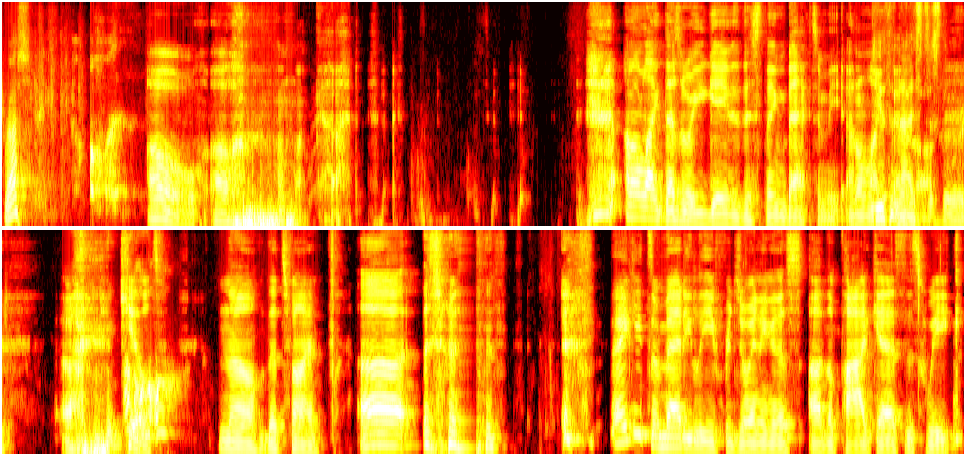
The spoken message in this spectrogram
Russ? Oh, oh, oh my god. I don't like that's where you gave this thing back to me. I don't like euthanized is the word. Uh, killed. Oh. No, that's fine. Uh thank you to Maddie Lee for joining us on the podcast this week.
